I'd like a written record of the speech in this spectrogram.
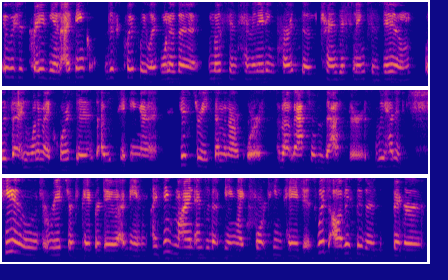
it was just crazy. And I think just quickly, like one of the most intimidating parts of transitioning to Zoom was that in one of my courses, I was taking a history seminar course about natural disasters. We had a huge research paper due. I mean, I think mine ended up being like 14 pages, which obviously there's bigger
